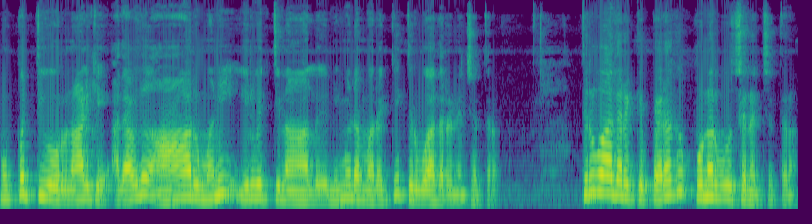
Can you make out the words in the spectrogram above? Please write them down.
முப்பத்தி ஒரு நாளைக்கு அதாவது ஆறு மணி இருபத்தி நாலு நிமிடம் வரைக்கும் திருவாதிரை நட்சத்திரம். திருவாதிரைக்கு பிறகு புனர்பூச நட்சத்திரம்.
